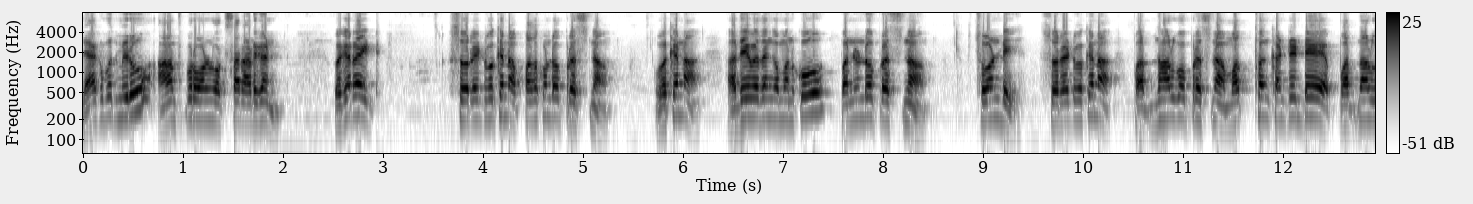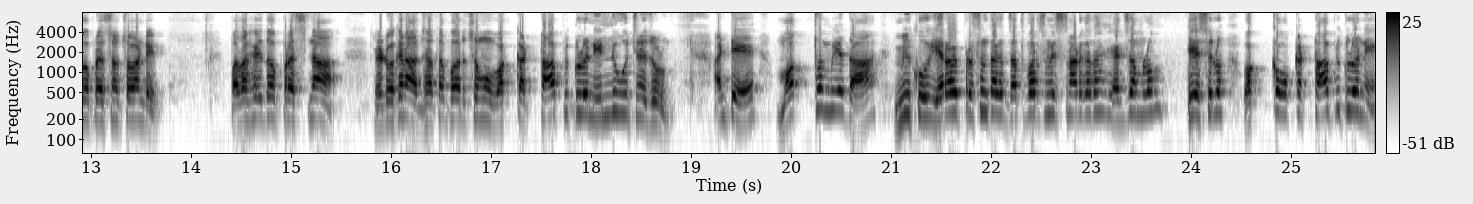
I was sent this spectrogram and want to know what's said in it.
లేకపోతే మీరు అనంతపురం వాళ్ళని ఒకసారి అడగండి. ఓకే రైట్. సో రైట్ ఓకేనా పదకొండవ ప్రశ్న. ఓకేనా అదేవిధంగా మనకు పన్నెండవ ప్రశ్న. చూడండి. సో రైట్ ఓకేనా? పద్నాలుగో ప్రశ్న. మొత్తం కంటెంటే పద్నాలుగో ప్రశ్న చూడండి. పదహైదో ప్రశ్న. రైట్ ఓకేనా? జతపరచము ఒక్క టాపిక్లో ఎన్ని వచ్చినాయి చూడు. అంటే మొత్తం మీద మీకు ఇరవై ప్రశ్నల దాకా జతపరచం ఇస్తున్నాడు కదా ఎగ్జామ్లో టీఎస్సీలో. ఒక్క ఒక్క టాపిక్లోనే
